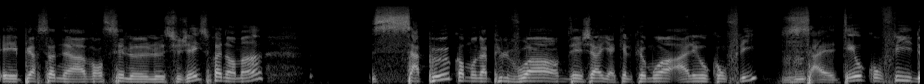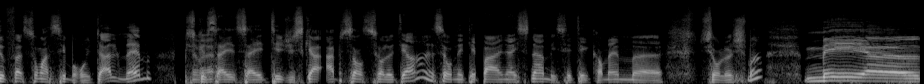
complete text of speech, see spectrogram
et personne n'a avancé le, le sujet. Ils se prennent en main. Ça peut, comme on a pu le voir déjà il y a quelques mois, aller au conflit. Ça a été au conflit de façon assez brutale même, puisque ça, a- ça a été jusqu'à absence sur le terrain. On n'était pas à Nice-Nam, mais c'était quand même euh, sur le chemin. Mais, euh,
